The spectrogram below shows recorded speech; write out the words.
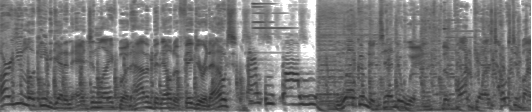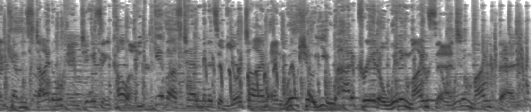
Are you looking to get an edge in life but haven't been able to figure it out? Welcome to 10 to Win, the podcast hosted by Kevin Steidel and Jason Cullum. Give us 10 minutes of your time and we'll show you how to create a winning mindset. Winning mindset.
